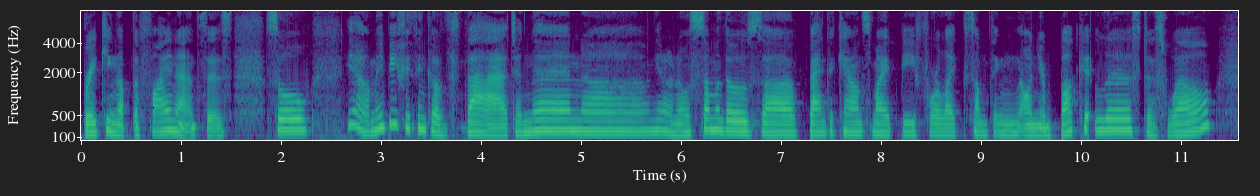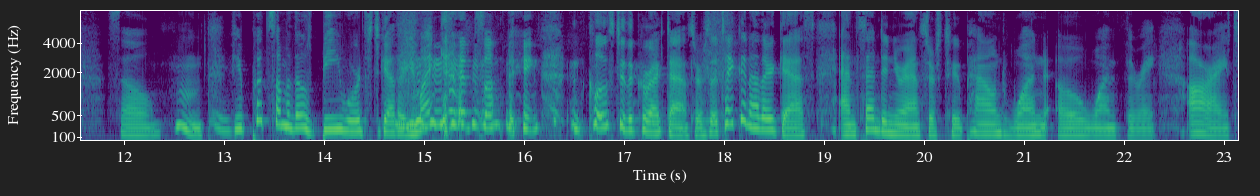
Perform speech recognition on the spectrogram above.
breaking up the finances. So yeah, maybe if you think of that, and then uh, you don't know, some of those uh, bank accounts might be for like something on your bucket list as well. So, hmm, if you put some of those B words together, you might get something close to the correct answer. So take another guess and send in your answers to pound 1013. All right.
